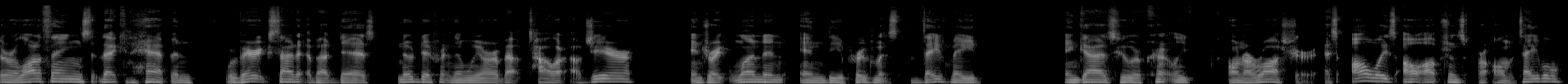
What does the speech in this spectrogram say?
There are a lot of things that can happen. We're very excited about Dez, no different than we are about Tyler Allgeier and Drake London and the improvements they've made and guys who are currently on our roster. As always, all options are on the table.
